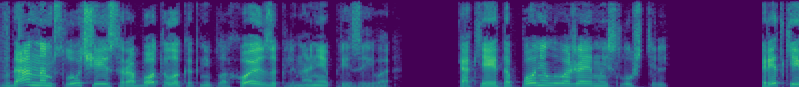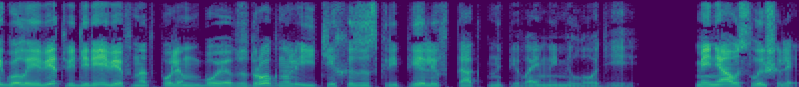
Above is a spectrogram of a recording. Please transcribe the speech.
В данном случае сработало как неплохое заклинание призыва. Как я это понял, уважаемый слушатель? Редкие голые ветви деревьев над полем боя вздрогнули и тихо заскрипели в такт напеваемой мелодии. Меня услышали.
